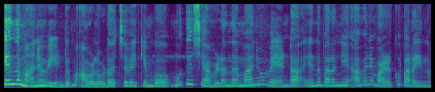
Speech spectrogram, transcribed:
എന്ന് മനു വീണ്ടും അവളോട് ഒച്ച വെക്കുമ്പോൾ മുത്തശ്ശി അവിടെ നിന്ന് മനു വേണ്ട എന്ന് പറഞ്ഞ് അവന് വഴക്കു പറയുന്നു.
